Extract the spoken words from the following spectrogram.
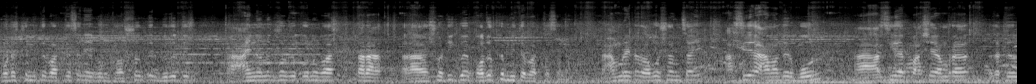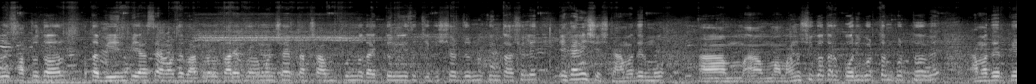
প্রোটেকশন নিতে পারতেছে না এবং ধর্ষকদের বিরুদ্ধে আইনানুগভাবে কোনো তারা সঠিকভাবে পদক্ষেপ নিতে পারতেছে না। আমরা এটার অবসান চাই। আসিয়া আমাদের বোন আসিয়ার পাশে আমরা জাতীয়তাবাদী ছাত্রদল তথা বিএনপি আছে, আমাদের বাকলাল তারেক রহমান সাহেব তার সম্পূর্ণ দায়িত্ব নিয়েছে চিকিৎসার জন্য, কিন্তু আসলে এখানেই শেষ না। আমাদের মানসিকতার পরিবর্তন করতে হবে। আমাদেরকে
